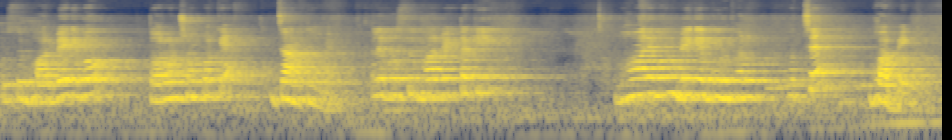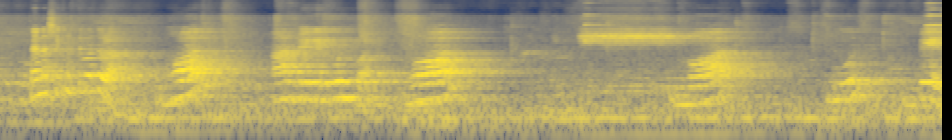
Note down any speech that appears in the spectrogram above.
বস্তুর ভরবেগ এবং ত্বরণ সম্পর্কে জানতে হবে। তাহলে বস্তুর ভরবেগটা কি? ভর এবং বেগের গুণফল হচ্ছে ভরবেগ। তাই না, শিক্ষার্থী বন্ধুরা? ভর আর বেগের গুণফল ভর ভর গুণ বেগ।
